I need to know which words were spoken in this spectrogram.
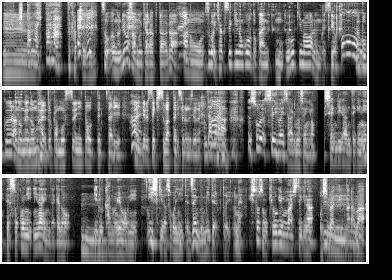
えー引っ張るな引っ張るな。とかっていうね。そうあのりょうさんのキャラクターが、あのすごい客席の方とかにも動き回るんですよ。僕らの目の前とかも普通に通ってったり、はい。空いてる席座ったりするんですよね、だから、それセリフは一切ありませんよ。千里眼的にえそこにいないんだけどいるかのように意識はそこにいて全部見てるというね。一つの狂言回し的なお芝居で言うならば、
